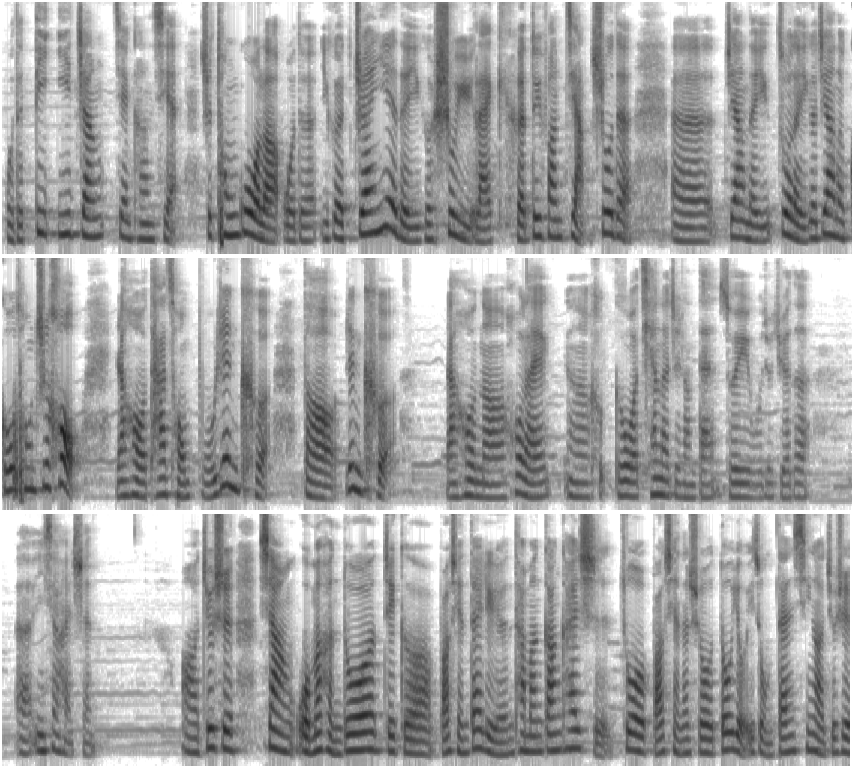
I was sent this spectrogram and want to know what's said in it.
我的第一张健康险是通过了我的一个专业的一个术语来和对方讲述的，呃，这样的做了一个这样的沟通之后，然后他从不认可到认可，然后呢，后来嗯和给我签了这张单，所以我就觉得，呃，印象很深。啊，就是像我们很多这个保险代理人，他们刚开始做保险的时候，都有一种担心啊，就是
